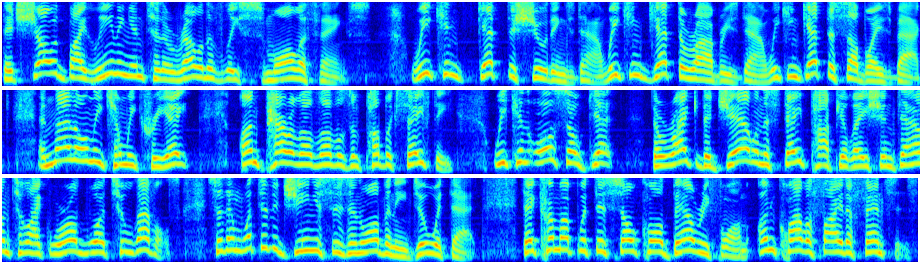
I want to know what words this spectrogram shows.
that showed by leaning into the relatively smaller things, we can get the shootings down, we can get the robberies down, we can get the subways back. And not only can we create unparalleled levels of public safety, we can also get the right the jail and the state population down to like World War II levels. So then what do the geniuses in Albany do with that? They come up with this so-called bail reform, unqualified offenses,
